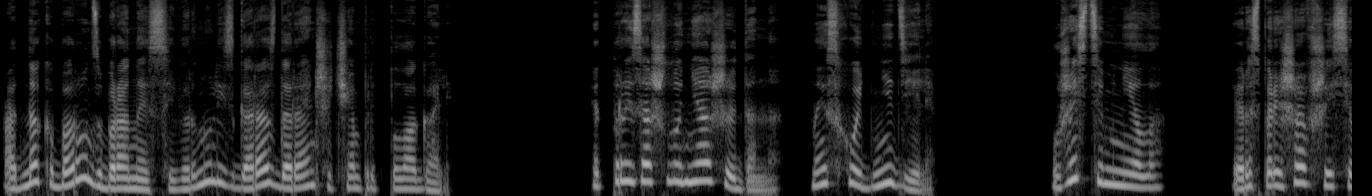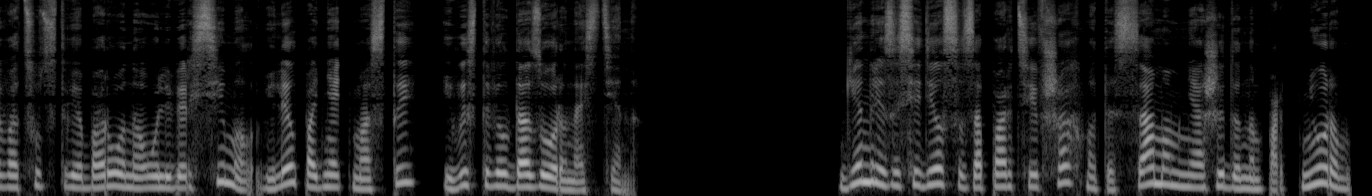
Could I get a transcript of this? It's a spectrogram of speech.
Однако барон с баронессой вернулись гораздо раньше, чем предполагали. Это произошло неожиданно, на исходе недели. Уже стемнело, и распоряжавшийся в отсутствие барона Оливер Симмел велел поднять мосты и выставил дозоры на стенах. Генри засиделся за партией в шахматы с самым неожиданным партнером,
